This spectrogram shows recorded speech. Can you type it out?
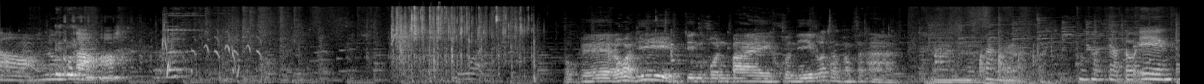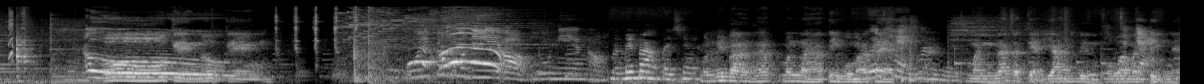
ต่อลูกต่อ โอเค ระหว่างที่จินคนไป คนนี้ก็ทำความสะอาดสั่งทำความสะอาดตัวเอง โอ้ เก่งลูกเก่ง เนียนออกมันไม่บางไปใช่ไหมมันไม่บางครับ มันหนาตีหัวหมาเฮ้แตยกแข็งอะ มันน่าจะแกะยากนิดนึงเพราะว่ามันติดแน่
